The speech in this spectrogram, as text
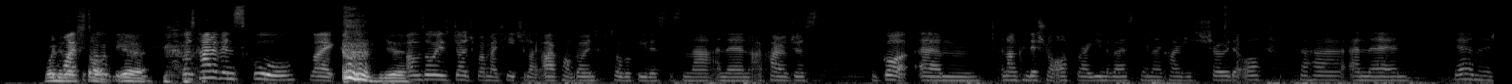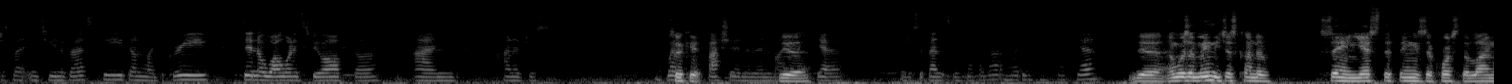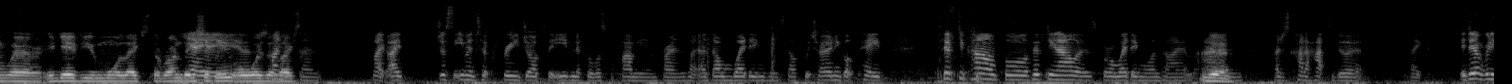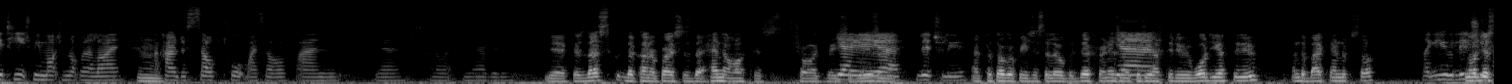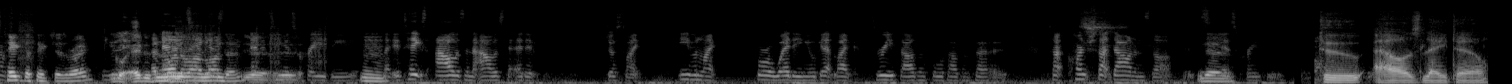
Where did Why photography? Yeah, it was kind of in school, like. yeah, I was always judged by my teacher, like I can't go into photography, this, this, and that. And then I kind of just got um, an unconditional offer at university, and I kind of just showed it off to her. And then, yeah, and then I just went into university, done my degree, didn't know what I wanted to do after, and kind of just went Took for it. fashion, and then like Yeah. yeah, and just events and stuff like that, and weddings and stuff. Yeah, yeah. And was it mainly just kind of saying yes to things across the line where it gave you more legs to run, Yeah, yeah, basically, yeah, or was it 100%. like like I just even took free jobs that even if it was for family and friends, like I done weddings and stuff, which I only got paid fifty pound for fifteen hours for a wedding one time, and Yeah. I just kind of had to do it. Like it didn't really teach me much. I'm not gonna lie. I mm, kind of just self taught myself, and yeah, just kind of went from there really. Yeah? Because that's the kind of prices that henna artists charge, basically, yeah, yeah, isn't yeah, it? literally. And photography is just a little bit different, isn't it? Because you have to do what do you have to do on the back end of stuff? Like you literally Not just have- take the pictures, right? you You got literally- And run around is- London. Yeah, Editing is crazy. Mm. Like it takes hours and hours to edit. Just like even like for a wedding, you'll get like 3,000, 4,000 photos. To like crunch that down and stuff, it's, Yeah. it's crazy. Two hours later.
